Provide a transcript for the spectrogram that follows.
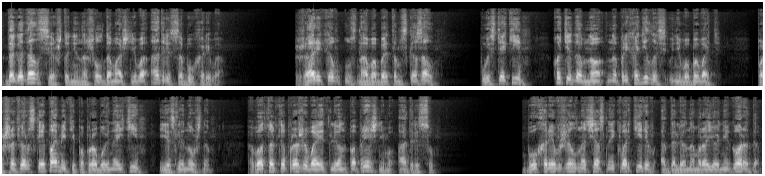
догадался, что не нашел домашнего адреса Бухарева. Жариков, узнав об этом, сказал, «Пустяки, хоть и давно, но приходилось у него бывать. По шоферской памяти попробую найти, если нужно. Вот только проживает ли он по прежнему адресу. Бухарев жил на частной квартире в отдаленном районе города.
